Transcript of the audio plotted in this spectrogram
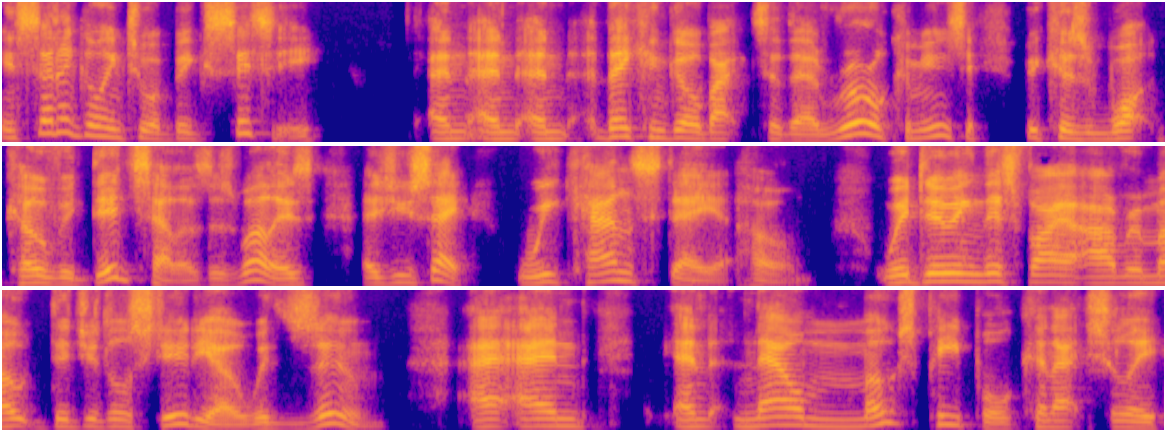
instead of going to a big city and and and they can go back to their rural community because what covid did tell us as well is as you say we can stay at home we're doing this via our remote digital studio with Zoom. And and now most people can actually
